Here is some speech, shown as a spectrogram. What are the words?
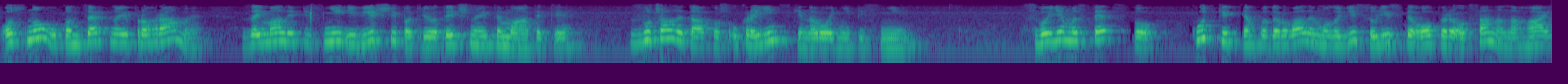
Основу концертної програми займали пісні і вірші патріотичної тематики. Звучали також українські народні пісні. Своє мистецтво кутківцям подарували молоді солісти опери Оксана Нагай,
